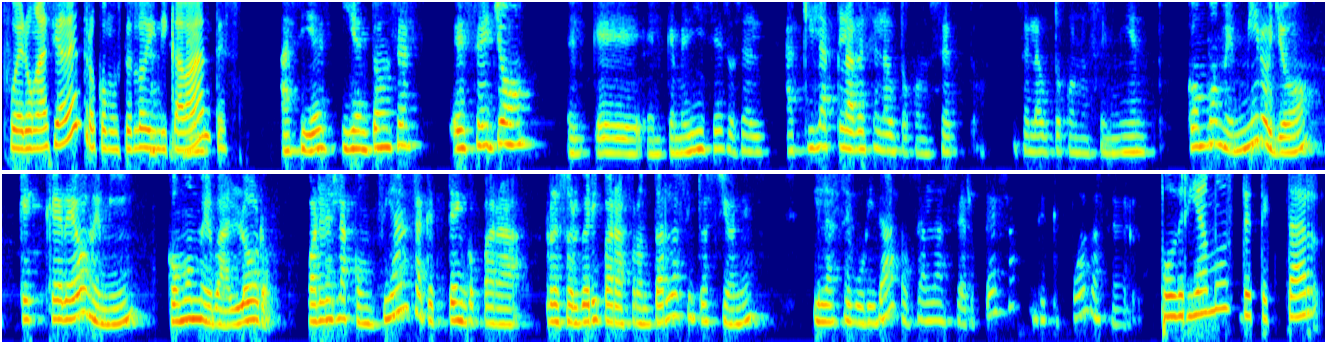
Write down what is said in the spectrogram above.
fueron hacia adentro, como usted lo indicaba antes. Así es. Y entonces ese yo, el que, el que me dices, o sea, aquí la clave es el autoconcepto, o sea, el autoconocimiento. ¿Cómo me miro yo? ¿Qué creo de mí? ¿Cómo me valoro? ¿Cuál es la confianza que tengo para resolver y para afrontar las situaciones y la seguridad, o sea, la certeza de que puedo hacerlo. ¿Podríamos detectar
